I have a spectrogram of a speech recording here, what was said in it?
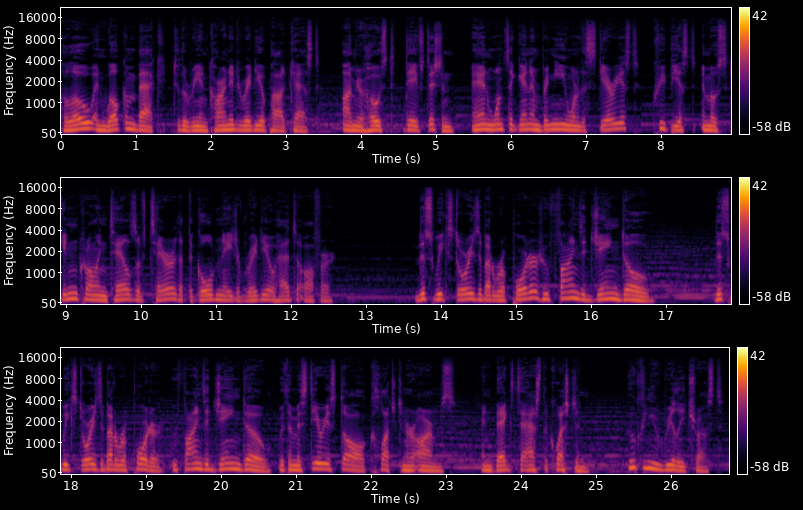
Hello and welcome back to the Reincarnated Radio Podcast. I'm your host, Dave Stishan, and once again I'm bringing you one of the scariest, creepiest, and most skin crawling tales of terror that the golden age of radio had to offer. This week's story is about a reporter who finds a Jane Doe. This week's story is about a reporter who finds a Jane Doe with a mysterious doll clutched in her arms and begs to ask the question who can you really trust?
